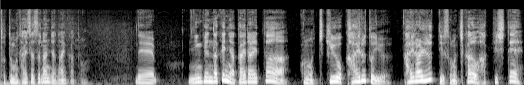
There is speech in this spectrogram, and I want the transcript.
とても大切なんじゃないかと。で人間だけに与えられたこの地球を変えるという変えられるっていうその力を発揮して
